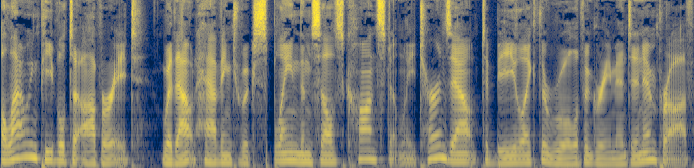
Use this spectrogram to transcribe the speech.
Allowing people to operate without having to explain themselves constantly turns out to be like the rule of agreement in improv.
